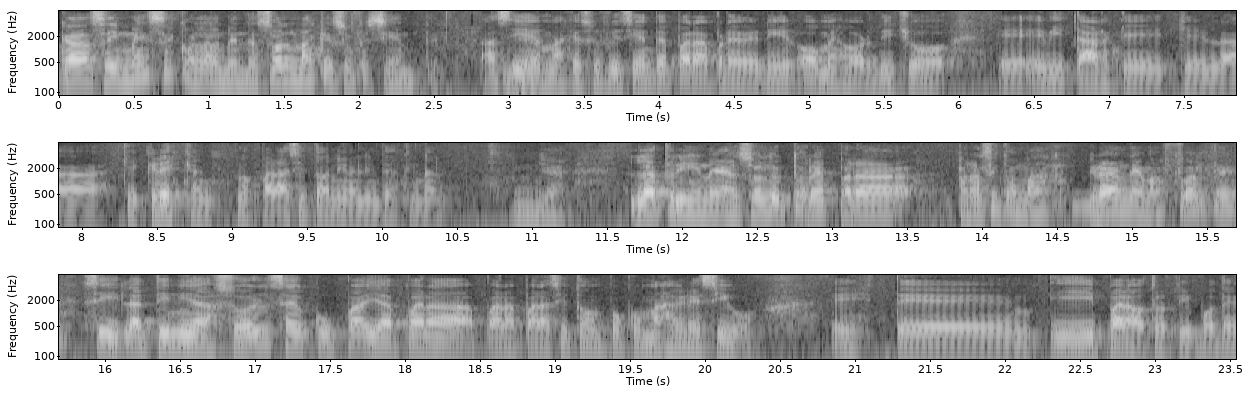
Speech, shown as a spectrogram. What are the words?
cada seis meses con el albendazol más que suficiente. Así es, más que suficiente para prevenir o mejor dicho, eh, evitar que, la, que crezcan los parásitos a nivel intestinal. Ya. La trinidazol, doctor, es para parásitos más grandes, más fuertes. Sí, la trinidazol se ocupa ya para, para parásitos un poco más agresivos este, y para otro tipo de,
